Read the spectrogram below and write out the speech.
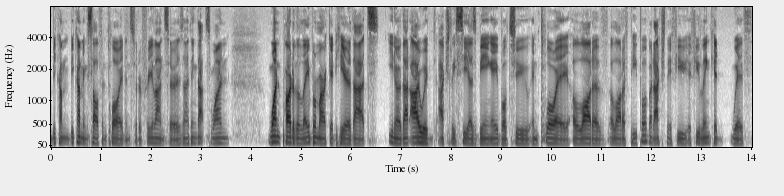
become becoming self-employed and sort of freelancers. And I think that's one one part of the labor market here that's you know that I would actually see as being able to employ a lot of a lot of people. But actually, if you if you link it with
